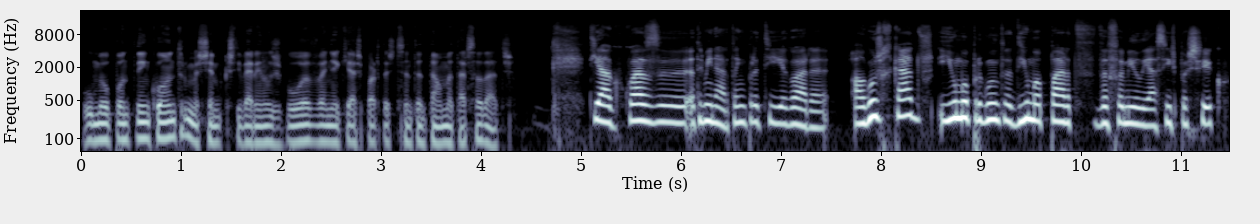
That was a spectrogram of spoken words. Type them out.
o meu ponto de encontro, mas sempre que estiver em Lisboa, venho aqui às portas de Santo Antão matar saudades. Tiago, quase a terminar, tenho para ti agora alguns recados e uma pergunta de uma parte da família Assis Pacheco.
